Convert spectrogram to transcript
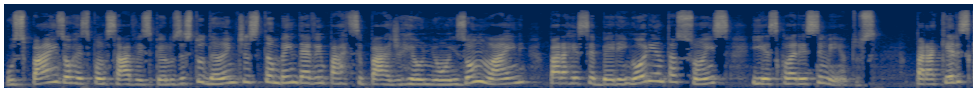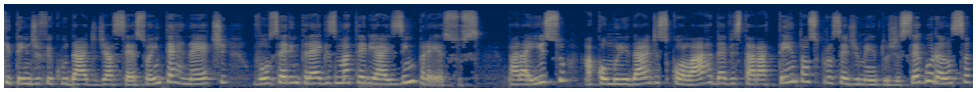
Os pais ou responsáveis pelos estudantes também devem participar de reuniões online para receberem orientações e esclarecimentos. Para aqueles que têm dificuldade de acesso à internet, vão ser entregues materiais impressos. Para isso, a comunidade escolar deve estar atenta aos procedimentos de segurança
